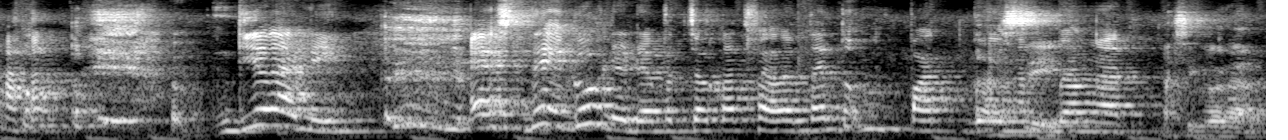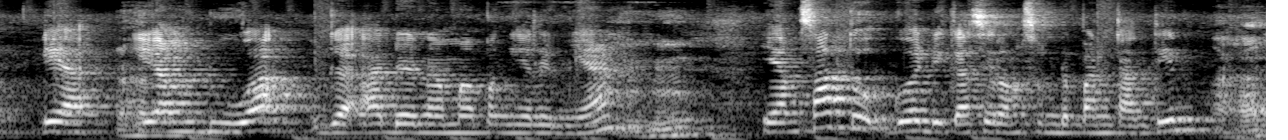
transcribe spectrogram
gila nih. SD gue udah dapet coklat Valentine tuh 4 Gue inget asik banget. asik banget Iya, yang dua gak ada nama pengirimnya. Mhm. Yang satu gue dikasih langsung depan kantin. Aha.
